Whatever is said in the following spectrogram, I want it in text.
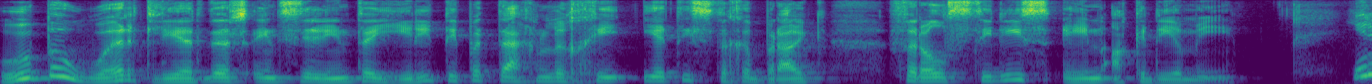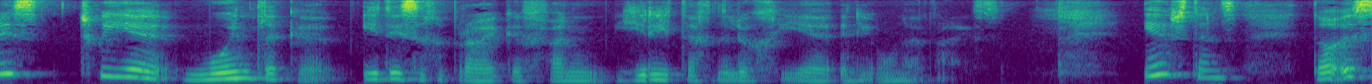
Hoe behoort leerders en studente hierdie tipe tegnologie eties te gebruik vir hul studies en akademie? Hier is twee moontlike etiese gebruike van hierdie tegnologieë in die onderwys. Eerstens, daar is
